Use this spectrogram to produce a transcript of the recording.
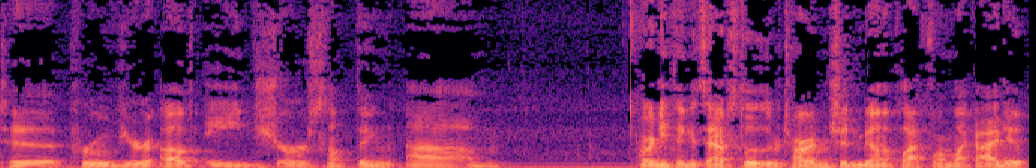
to prove you're of age or something? Um, or do you think it's absolutely retarded and shouldn't be on the platform like I do?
